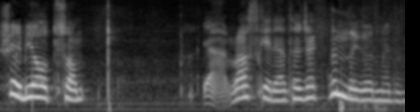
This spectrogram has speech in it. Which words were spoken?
Şöyle bir atsam. Ya rastgele atacaktım da görmedim.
